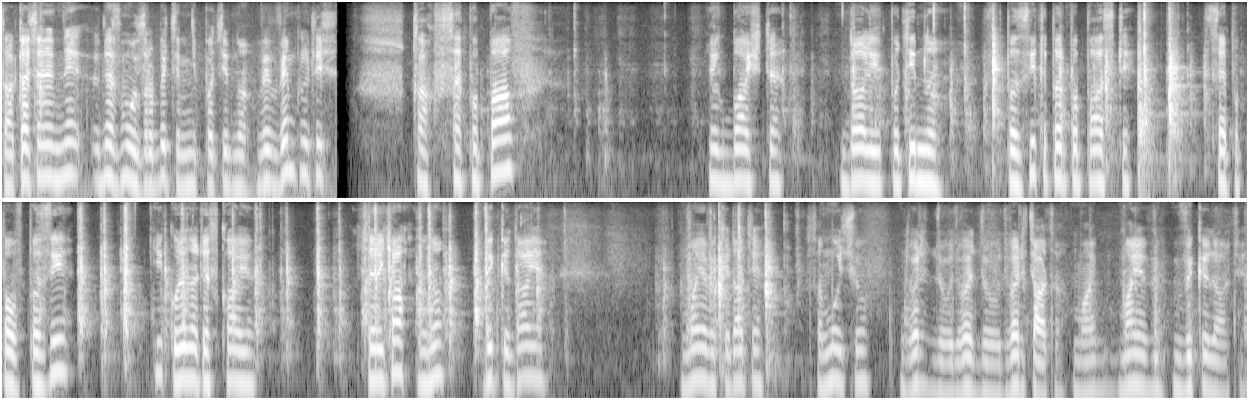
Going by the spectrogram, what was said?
Так, я це не, не, зможу зробити, мені потрібно ви- вимкнутись. Так, все попав. Як бачите. Далі потрібно в пази тепер попасти. Все попав в пази. І коли натискаю цей рычаг, воно викидає. Має викидати саму цю двер, двер, двер, дверцята. Має, має викидати.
